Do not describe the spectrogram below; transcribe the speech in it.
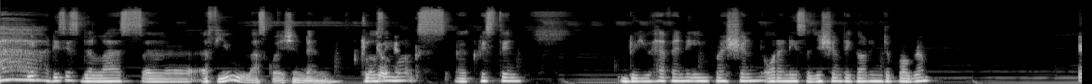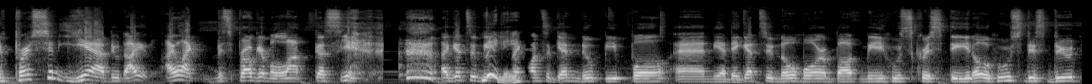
Ah, this is the last, uh, a few last question then. Closing marks, uh, Christine. Do you have any impression or any suggestion regarding the program? Impression? Yeah, dude. I I like this program a lot because yeah, I get to meet Really? like once again new people, and yeah, they get to know more about me. Who's Christine? Oh, who's this dude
